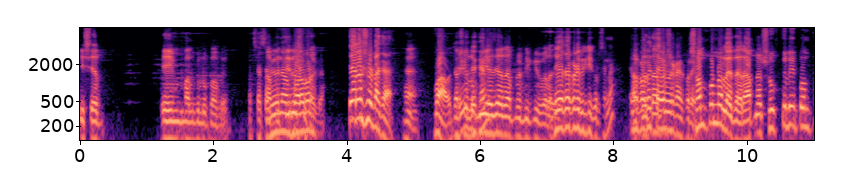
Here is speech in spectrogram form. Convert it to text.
ইসের এই মালগুলো পাবে। আচ্ছা আপনার বিভিন্ন 1300 বড় বড় টাকা। তেরোশো টাকা? হ্যাঁ। ওয়াও আপনার বিক্রি করা বিক্রি না? পাবে টাকা করে। সম্পূর্ণ লেদার আপনার শুকতুলি পর্যন্ত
